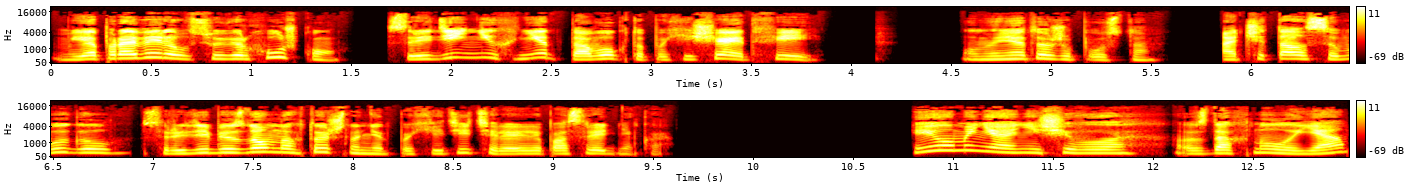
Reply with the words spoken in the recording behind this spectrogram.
«Я проверил всю верхушку. Среди них нет того, кто похищает фей». «У меня тоже пусто», — отчитался Выгл. «Среди бездомных точно нет похитителя или посредника». «И у меня ничего», — вздохнула я.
